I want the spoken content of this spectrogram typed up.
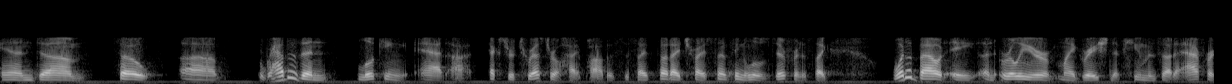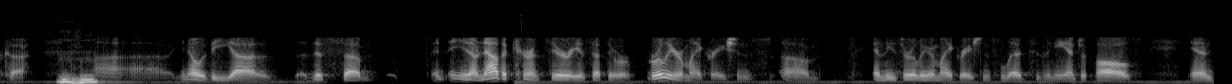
And um, so, uh, rather than looking at an extraterrestrial hypothesis, I thought I'd try something a little different. It's like, what about a an earlier migration of humans out of Africa? Mm-hmm. Uh, you know, the uh, this um, and, you know now the current theory is that there were earlier migrations, um, and these earlier migrations led to the Neanderthals and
